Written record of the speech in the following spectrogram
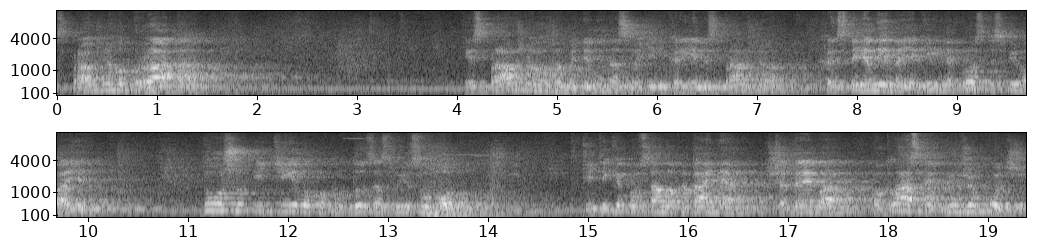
справжнього брата і справжнього громадянина своєї країни, справжнього християнина, який не просто співає душу і тіло покладу за свою свободу. І тільки повстало питання, що треба покласти, він вже в Польщі.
